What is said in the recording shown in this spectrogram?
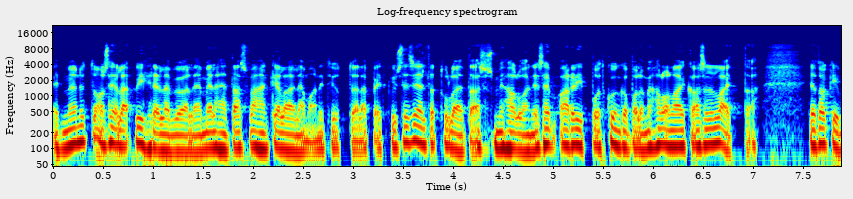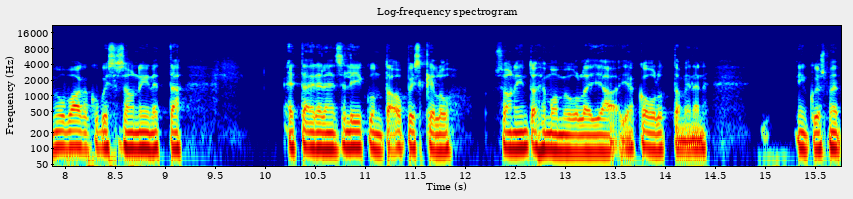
Että me nyt on siellä vihreällä vyöllä ja me lähden taas vähän kelailemaan niitä juttuja läpi, että kyllä se sieltä tulee taas, jos me haluan, ja se riippuu, että kuinka paljon me haluan aikaa sille laittaa. Ja toki minun vaakakuvissa se on niin, että, että edelleen se liikunta, opiskelu, se on intohimo minulle ja, ja kouluttaminen, niin kuin jos me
